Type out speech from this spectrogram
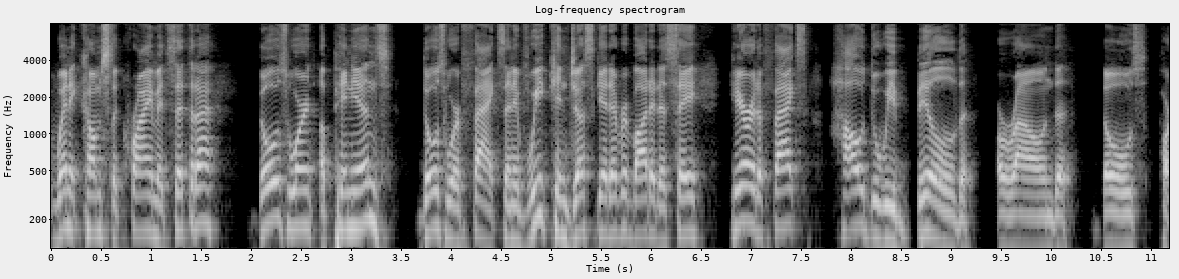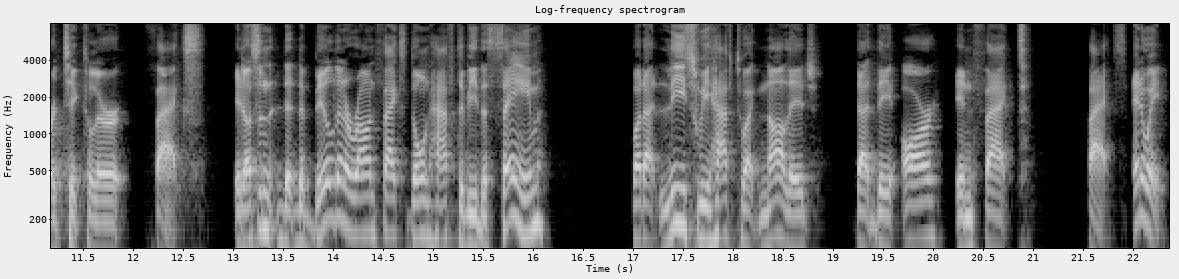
when it comes to crime, etc., those weren't opinions; those were facts. And if we can just get everybody to say, "Here are the facts," how do we build around those particular facts? It doesn't. The, the building around facts don't have to be the same but at least we have to acknowledge that they are, in fact, facts. Anyway,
